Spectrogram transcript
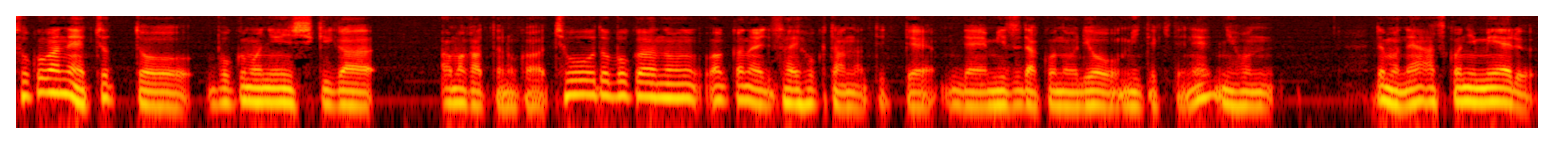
そこがねちょっと僕も認識が甘かったのかちょうど僕はあの稚内で最北端になっていってで水だこの量を見てきてね日本でもねあそこに見える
